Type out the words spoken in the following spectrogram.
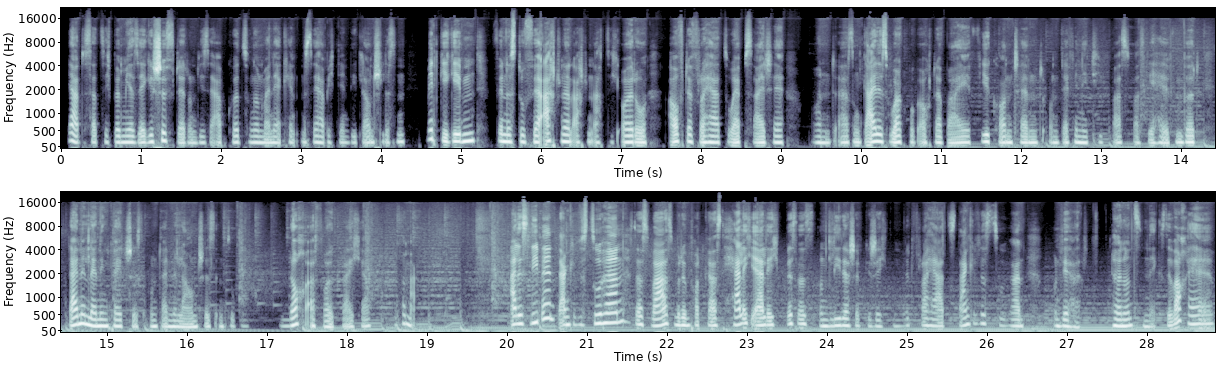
ja, das hat sich bei mir sehr geschiftet und diese Abkürzungen meine Erkenntnisse habe ich den Lead Launch Listen mitgegeben. Findest du für 888 Euro auf der Frau Herz Webseite und äh, so ein geiles Workbook auch dabei, viel Content und definitiv was, was dir helfen wird, deine Landingpages und deine Launches in Zukunft noch erfolgreicher zu vermarkten. Alles Liebe, danke fürs Zuhören. Das war's mit dem Podcast Herrlich Ehrlich, Business und Leadership Geschichten mit Frau Herz. Danke fürs Zuhören und wir hören uns nächste Woche.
